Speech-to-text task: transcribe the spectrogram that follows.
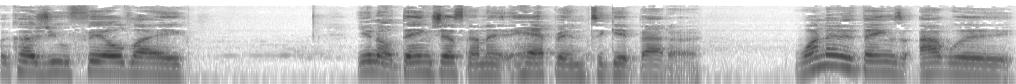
because you feel like you know, things just gonna happen to get better. One of the things I would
